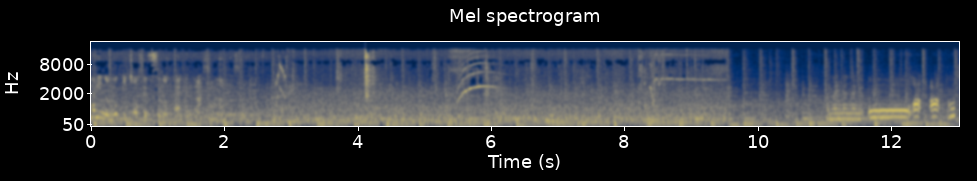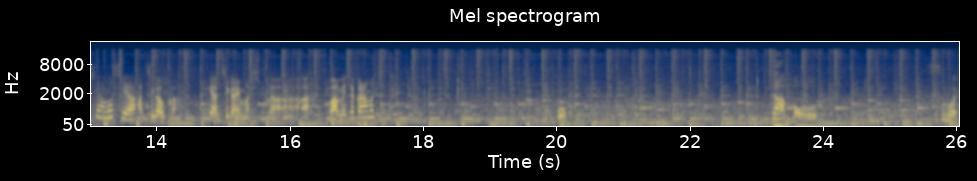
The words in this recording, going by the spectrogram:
針の向き調節するの大変だあそうなやもしやあ違うか。いや違いました。わめっちゃ絡まっちゃった。ラボー。すごい。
